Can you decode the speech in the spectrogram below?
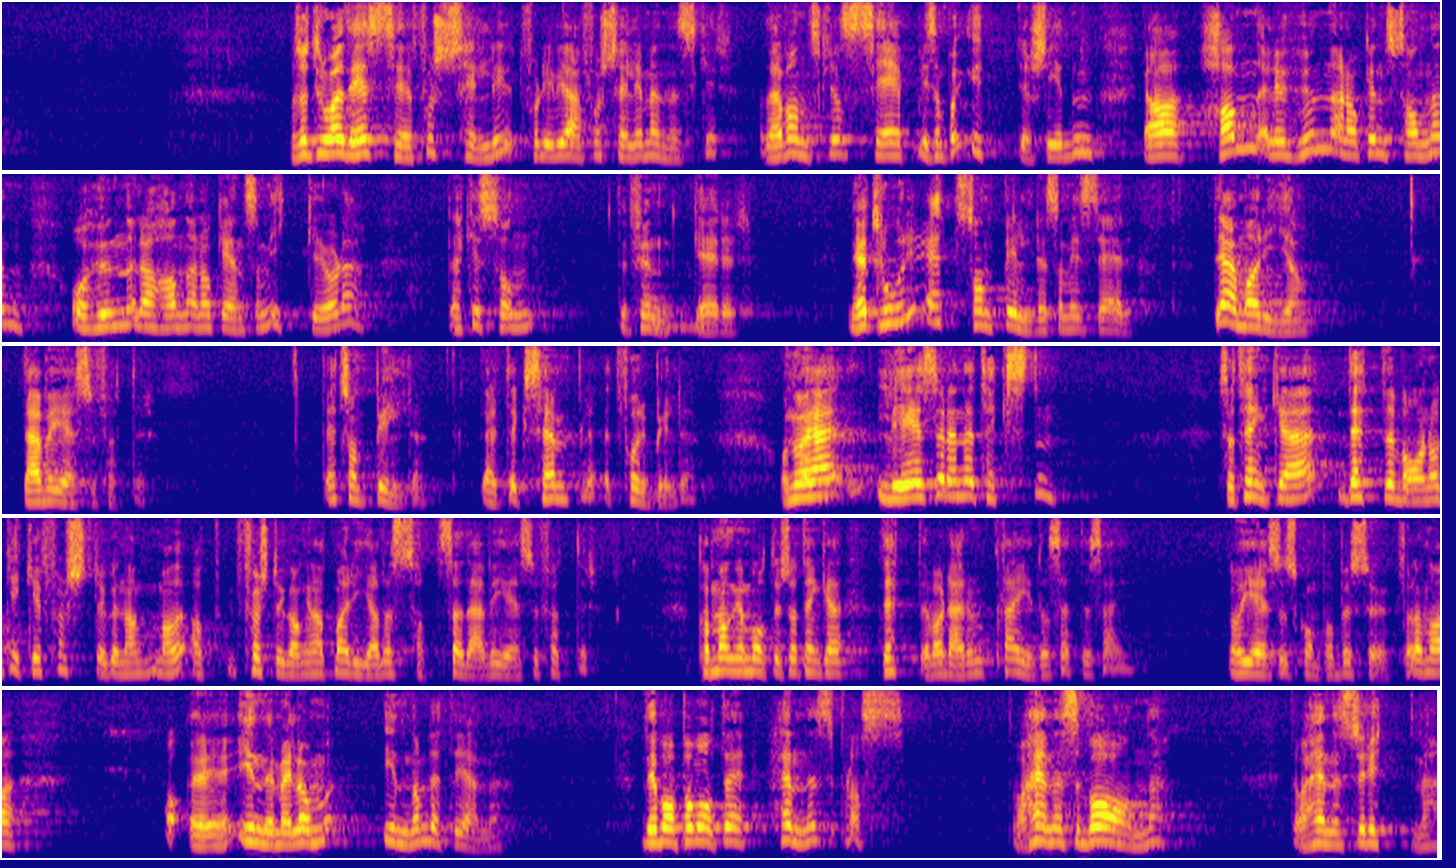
Og så tror jeg Det ser forskjellig ut fordi vi er forskjellige mennesker. Og Det er vanskelig å se liksom på yttersiden. Ja, Han eller hun er nok en sånn en, og hun eller han er nok en som ikke gjør det. Det er ikke sånn det fungerer. Men jeg tror et sånt bilde som vi ser, det er Maria der ved Jesu føtter. Det er et sånt bilde. Det er et eksempel, et forbilde. Og Når jeg leser denne teksten, så tenker jeg dette var nok ikke første, gangen at Maria hadde satt seg der ved Jesu føtter. På mange måter så tenker jeg dette var der hun pleide å sette seg når Jesus kom på besøk. For han var eh, innimellom innom dette hjemmet. Det var på en måte hennes plass. Det var hennes vane. Det var hennes rytme.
